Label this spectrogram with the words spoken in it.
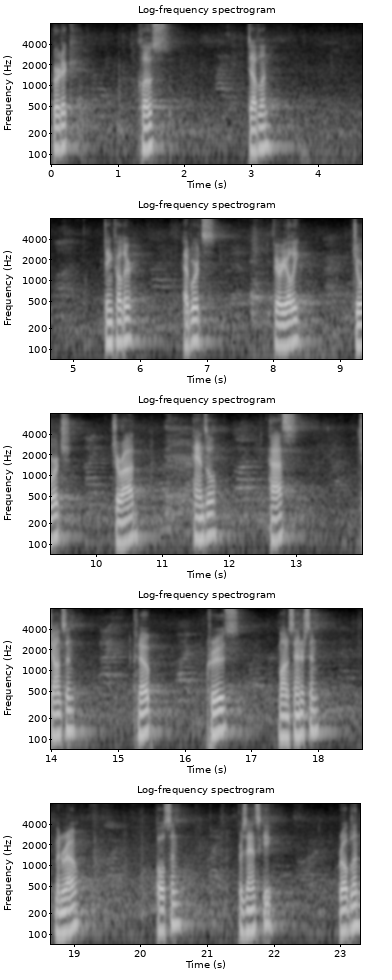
Burdick. Close. Devlin. Dingfelder. Edwards. Ferrioli. George. Girod. Hansell. Hass. Johnson. Knopp. Kruse. Monnes Anderson. Monroe. Olsen. Prozanski. Roblan.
